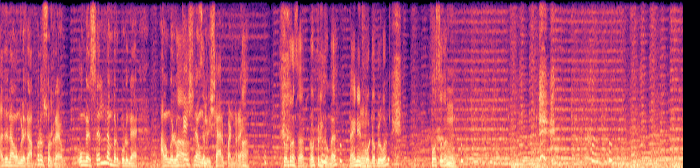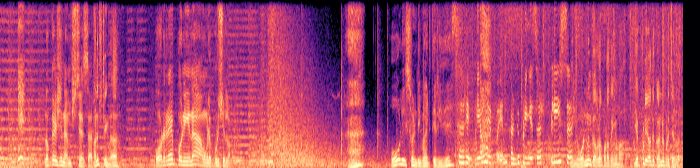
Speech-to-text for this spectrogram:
அது நான் உங்களுக்கு அப்புறம் சொல்கிறேன் உங்கள் செல் நம்பர் கொடுங்க. அவங்க லொக்கேஷனை சரி. உங்களுக்கு ஷேர் பண்ணுறேன் ஆ சொல்றேன் சார். நோட் பண்ணிக்கோங்க. Nine eight four double one four seven. Location அனுப்பிச்சிட்டேன் சார். அனுப்பிச்சிட்டிங்களா? உடனே போனீங்கன்னா அவங்கள பிடிச்சிடலாம். போலீஸ் வண்டி மாதிரி தெரியுது. சார் எப்படியாவது என் பையனை கண்டுபிடிங்க சார். ப்ளீஸ் சார். நீங்க ஒண்ணும் கவலைப்படாதீங்கம்மா. எப்படியாவது கண்டுபிடிச்சிடலாம்.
